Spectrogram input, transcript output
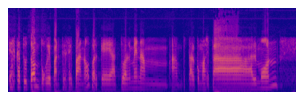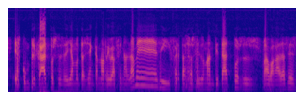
és que tothom pugui participar, no? perquè actualment, amb, amb, tal com està el món, és complicat, doncs, hi ha molta gent que no arriba a final de mes i fer-te soci d'una entitat doncs, a vegades és,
